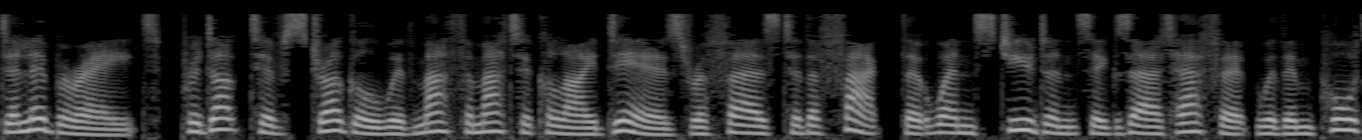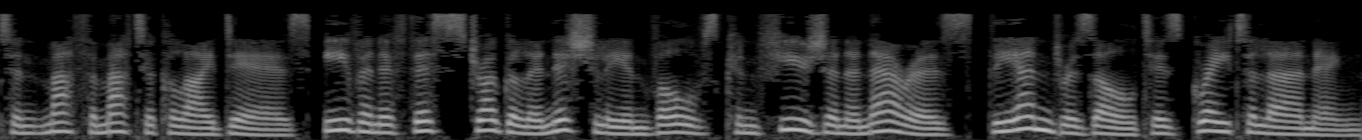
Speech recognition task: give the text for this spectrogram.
Deliberate, productive struggle with mathematical ideas refers to the fact that when students exert effort with important mathematical ideas, even if this struggle initially involves confusion and errors, the end result is greater learning.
